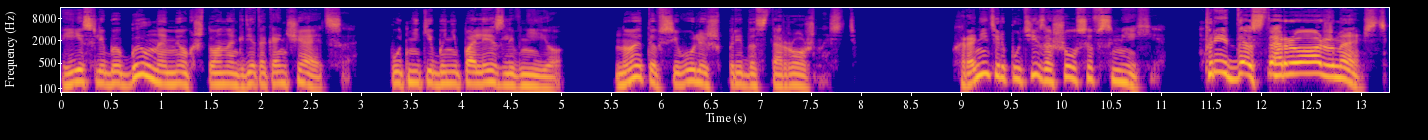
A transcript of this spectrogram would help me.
И если бы был намек, что она где-то кончается, путники бы не полезли в нее. Но это всего лишь предосторожность. Хранитель пути зашелся в смехе. «Предосторожность!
